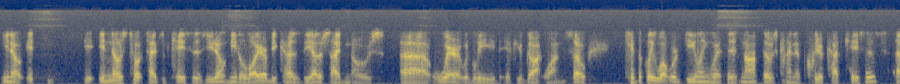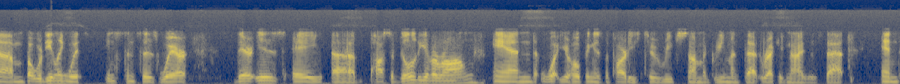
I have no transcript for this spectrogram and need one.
you know, it in those types of cases, you don't need a lawyer because the other side knows uh, where it would lead if you got one. So, typically, what we're dealing with is not those kind of clear-cut cases, um, but we're dealing with instances where there is a uh, possibility of a wrong, and what you're hoping is the parties to reach some agreement that recognizes that. And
